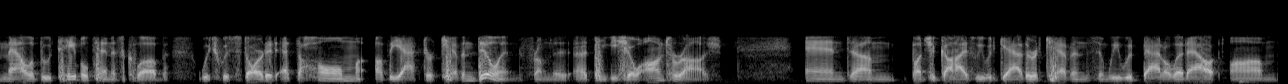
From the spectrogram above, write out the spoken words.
Malibu table tennis club, which was started at the home of the actor Kevin Dillon from the uh, TV show Entourage and um, a bunch of guys we would gather at Kevin's and we would battle it out um,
